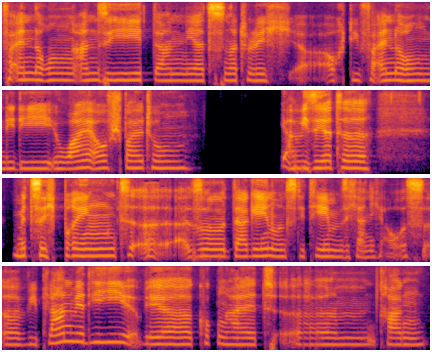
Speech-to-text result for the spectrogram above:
Veränderungen ansieht, dann jetzt natürlich auch die Veränderungen, die die UI-Aufspaltung avisierte, mit sich bringt. Äh, also da gehen uns die Themen sicher nicht aus. Äh, wie planen wir die? Wir gucken halt, ähm, tragen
